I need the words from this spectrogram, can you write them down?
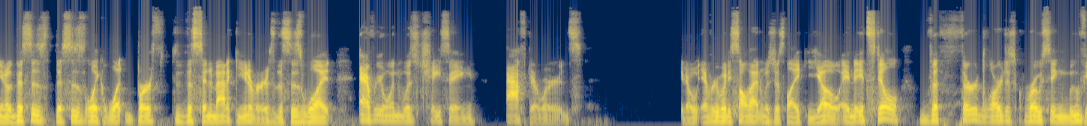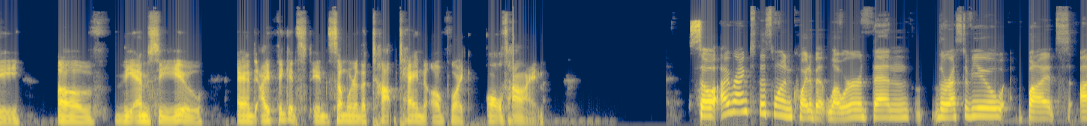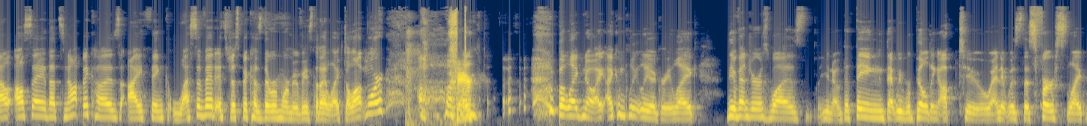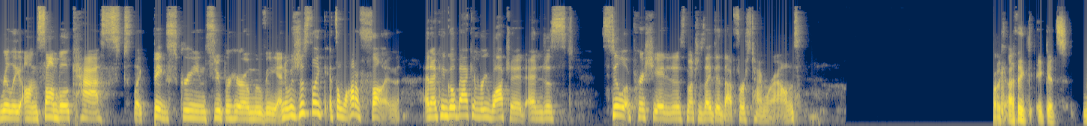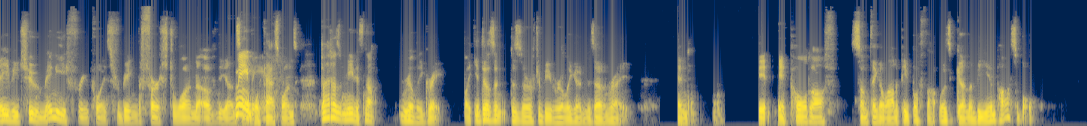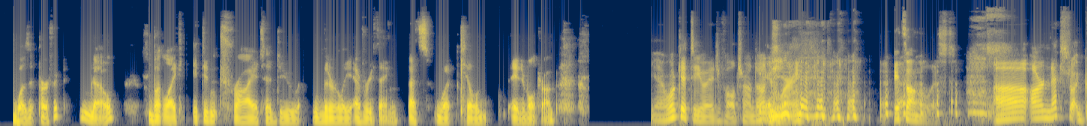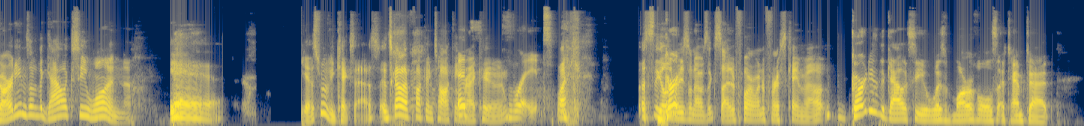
You know, this is this is like what birthed the cinematic universe. This is what everyone was chasing afterwards. You know, everybody saw that and was just like, "Yo!" And it's still the third largest grossing movie of the MCU, and I think it's in somewhere in the top ten of like all time. So I ranked this one quite a bit lower than the rest of you, but I'll I'll say that's not because I think less of it. It's just because there were more movies that I liked a lot more. Fair. Um, but like no, I, I completely agree. Like the Avengers was, you know, the thing that we were building up to, and it was this first like really ensemble cast, like big screen superhero movie, and it was just like it's a lot of fun, and I can go back and rewatch it and just still appreciate it as much as I did that first time around. Like I think it gets maybe too many free points for being the first one of the ensemble Maybe. cast ones, but that doesn't mean it's not really great. Like it doesn't deserve to be really good in its own right, and it it pulled off something a lot of people thought was gonna be impossible. Was it perfect? No, but like it didn't try to do literally everything. That's what killed Age of Ultron. Yeah, we'll get to you, Age of Ultron. Don't you worry. It's on the list. Uh, our next one, Guardians of the Galaxy One. Yeah. Yeah, this movie kicks ass. It's got a fucking talking It's raccoon. Great. Like, that's the only Gar- reason I was excited for it when it first came out. Guardians of the Galaxy was Marvel's attempt at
